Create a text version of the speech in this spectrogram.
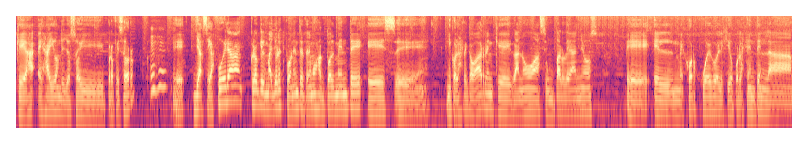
que es ahí donde yo soy profesor. Eh, ya sea afuera, creo que el mayor exponente que tenemos actualmente es eh, Nicolás Recabarren, que ganó hace un par de años el mejor juego elegido por la gente en la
